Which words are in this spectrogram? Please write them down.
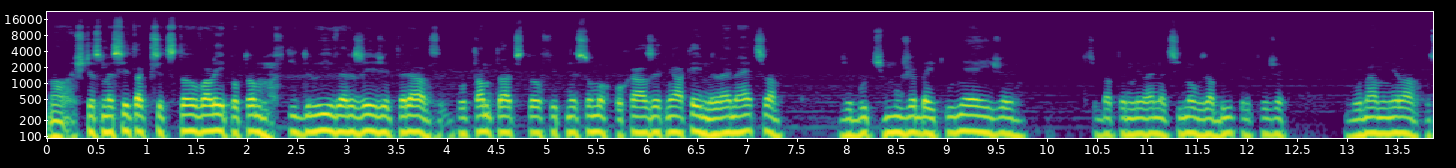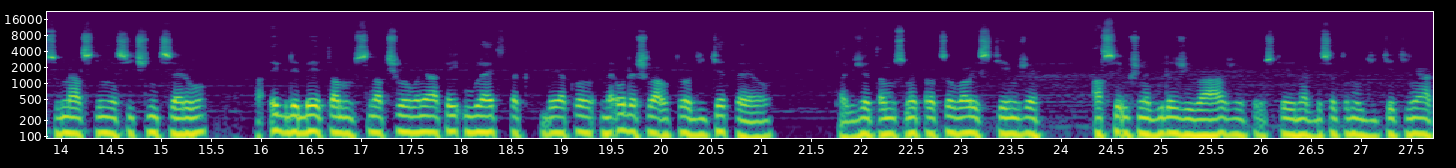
No, ještě jsme si tak představovali potom v té druhé verzi, že teda od tam z toho fitnessu mohl pocházet nějaký milenec a že buď může být u něj, že třeba ten milenec ji mohl zabít, protože ona měla 18-měsíční dceru a i kdyby tam snad šlo o nějaký úlet, tak by jako neodešla od toho dítěte. Jo. Takže tam jsme pracovali s tím, že asi už nebude živá, že prostě jinak by se tomu dítěti nějak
